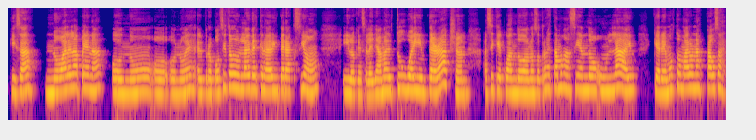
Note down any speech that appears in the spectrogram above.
quizás no vale la pena o no, o, no es el propósito de un live es crear interacción y lo que se le llama el two-way interaction. Así que cuando nosotros estamos haciendo un live, queremos tomar unas pausas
